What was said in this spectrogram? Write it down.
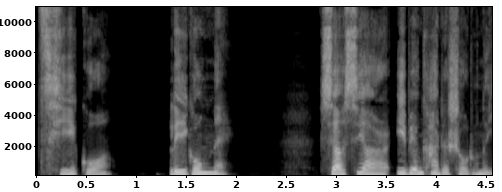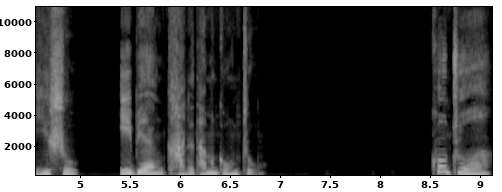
齐国。离宫内，小希儿一边看着手中的医书，一边看着他们公主。公主，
